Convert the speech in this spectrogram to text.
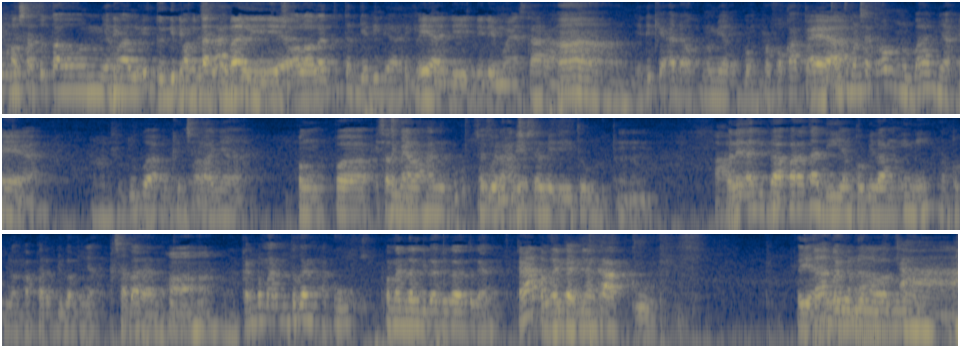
yang udah satu tahun yang Di- lalu itu diputar lagi. kembali, iya. seolah-olah itu terjadi di hari iya itu. di di demo yang sekarang. Ah jadi kayak ada oknum yang memprovokator. Iya. bukan cuma satu oknum banyak iya. Nah, di situ juga mungkin salahnya peng, pe- penyalahan Sosial penggunaan media. sosial media itu Mm-mm. balik lagi ke aparat tadi yang kau bilang ini yang kau bilang aparat juga punya kesabaran. Haha. Nah, kan kemarin itu kan aku pernah bilang juga ke kau itu kan? Kenapa kalian nggak bilang ke aku? Oh iya Kita aku kan bilang ke kau. ah.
